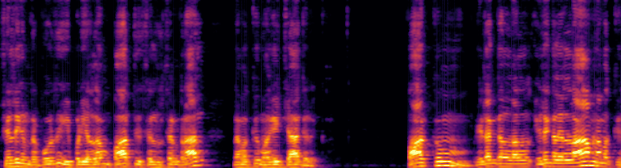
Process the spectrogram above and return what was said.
செல்லுகின்ற போது இப்படியெல்லாம் பார்த்து செல் சென்றால் நமக்கு மகிழ்ச்சியாக இருக்கும். பார்க்கும் இடங்கள் இடங்களெல்லாம் நமக்கு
